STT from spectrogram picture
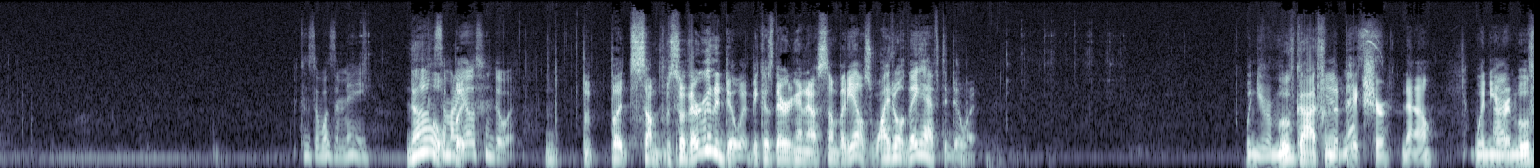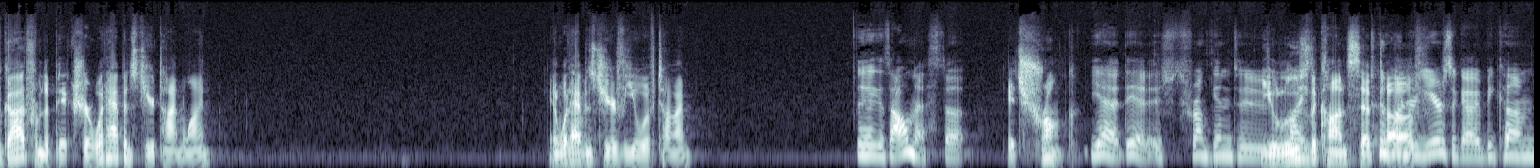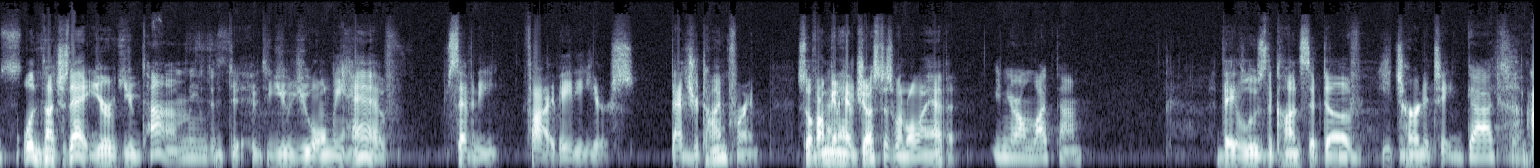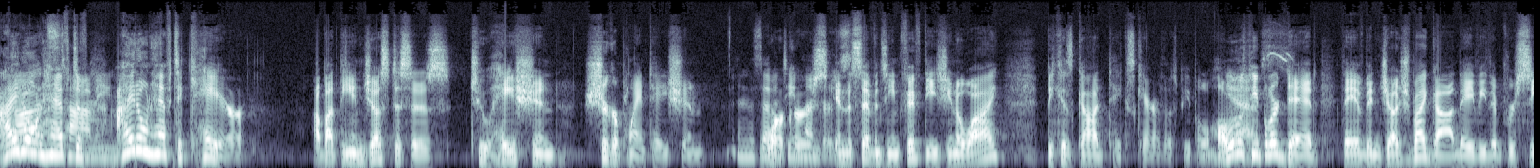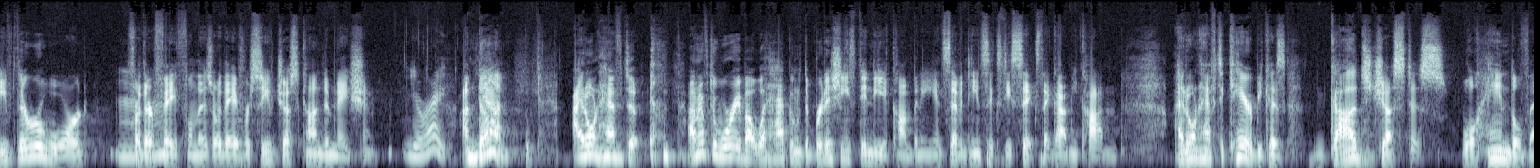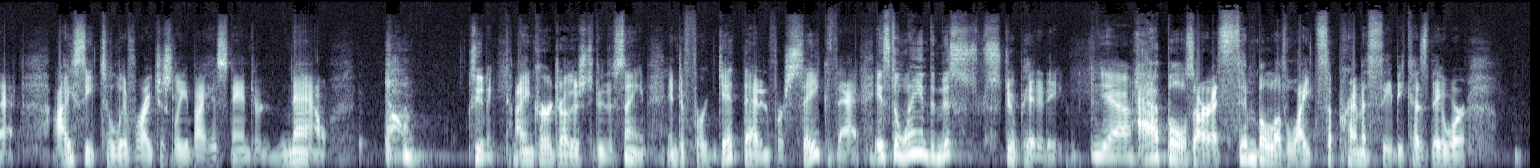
Because it wasn't me. No, Somebody but, else can do it. but but some so they're going to do it because they're going to have somebody else. Why don't they have to do it? When you remove God from the picture, no. When you remove God from the picture, what happens to your timeline? And what happens to your view of time? It's all messed up. It's shrunk. Yeah, it did. It shrunk into. You lose like, the concept 200 of years ago it becomes well, it's not just that. You're you time. I mean, just you you only have 75 80 years that's mm. your time frame so if i'm going to have justice when will i have it in your own lifetime. they lose the concept of mm. eternity Gotcha. i don't have timing. to i don't have to care about the injustices to haitian sugar plantation in the 1700s. workers in the 1750s. You know why? Because God takes care of those people. All of those people are dead. They have been judged by God. They've either received their reward for their Mm-hmm. faithfulness or they have received just condemnation. You're right. I'm Yeah. done. I don't have to I don't have to worry about what happened with the British East India Company in 1766 that got me cotton. I don't have to care because God's justice will handle that. I seek to live righteously by his standard now. Excuse me. I encourage others to do the same. And to forget that and forsake that is to land in this stupidity. Yeah. Apples are a symbol of white supremacy because they were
